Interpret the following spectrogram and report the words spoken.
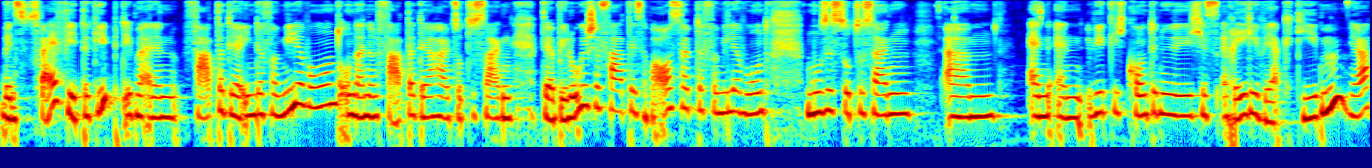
wenn es zwei Väter gibt, eben einen Vater, der in der Familie wohnt und einen Vater, der halt sozusagen der biologische Vater ist, aber außerhalb der Familie wohnt, muss es sozusagen ähm, ein, ein wirklich kontinuierliches Regelwerk geben, ja,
